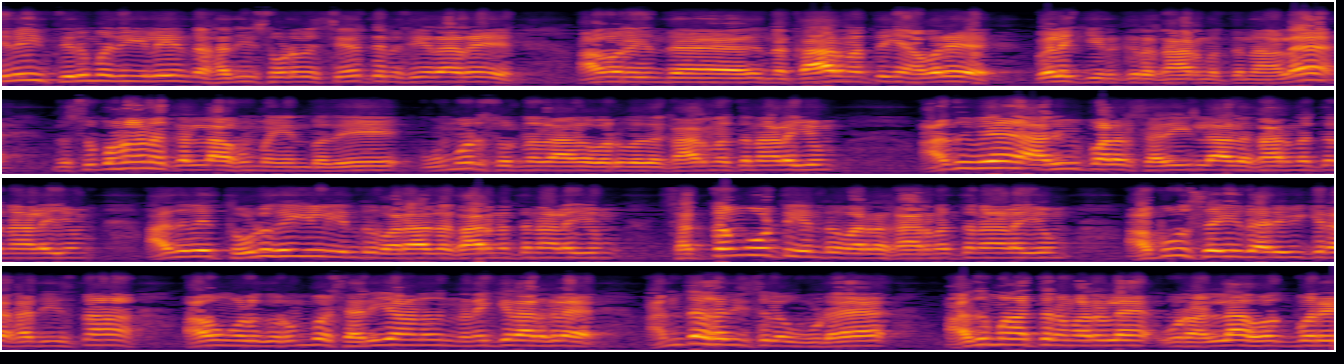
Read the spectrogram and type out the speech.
இதையும் திருமதியிலே இந்த ஹதீஸோடவே சேர்த்து என்ன செய்யறாரு அவர் இந்த இந்த காரணத்தையும் அவரே விலக்கி இருக்கிற காரணத்தினால இந்த சுபான கல்லாகுமை என்பது உமர் சொன்னதாக வருவது காரணத்தினாலையும் அதுவே அறிவிப்பாளர் சரியில்லாத காரணத்தினாலையும் அதுவே தொழுகையில் என்று வராத காரணத்தினாலையும் சத்தம் போட்டு என்று வர்ற காரணத்தினாலையும் அபு சயீத் அறிவிக்கிற ஹதீஸ் தான் அவங்களுக்கு ரொம்ப சரியானதுன்னு நினைக்கிறார்களே. அந்த ஹதீஸ்ல கூட அது மாத்திரம் வரல. ஒரு அல்லாஹ் அக்பர்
